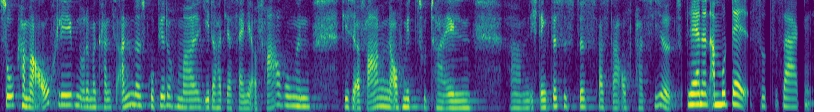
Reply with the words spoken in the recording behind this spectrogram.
so kann man auch leben oder man kann es anders. Probier doch mal. Jeder hat ja seine Erfahrungen, diese Erfahrungen auch mitzuteilen. Ähm, ich denke, das ist das, was da auch passiert. Lernen am Modell sozusagen.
